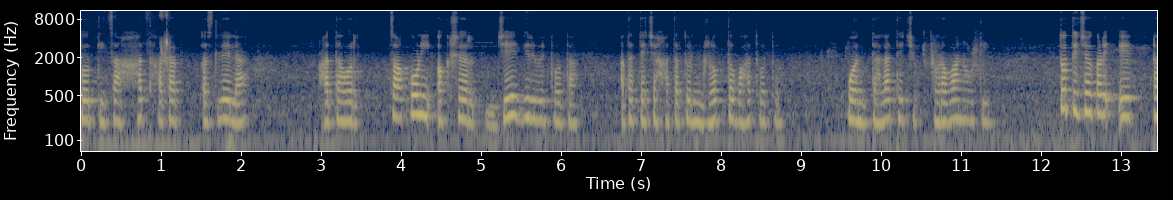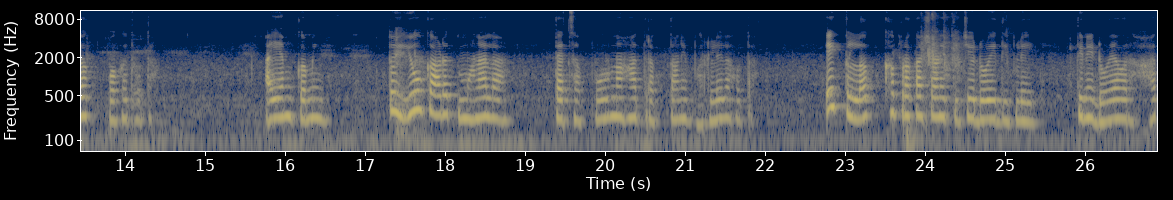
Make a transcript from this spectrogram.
तो तिचा हात हातात असलेला हातावर चाकोणी अक्षर जे गिरवित होता आता त्याच्या हातातून रक्त वाहत होतं. पण त्याला त्याची परवा नव्हती. तो तिच्याकडे एकटक बघत होता. I am coming to you काढत म्हणाला त्याचा पूर्ण हात रक्ताने भरलेला होता. एक लख्ख प्रकाशाने तिचे डोळे दिपले. तिने डोळ्यावर हात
